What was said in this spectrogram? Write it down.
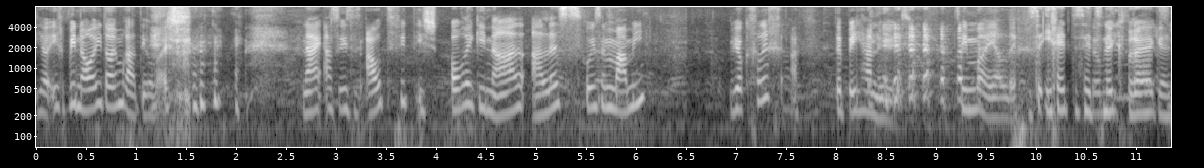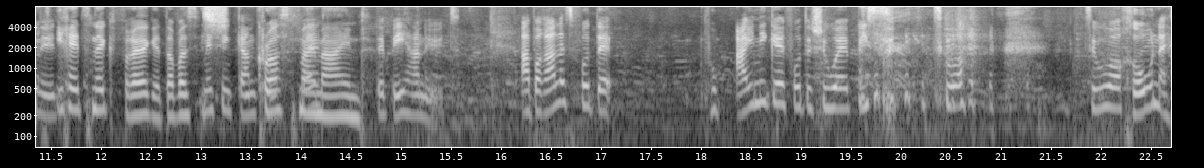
Ja, ich bin neu hier im Radio, weißt du. Nein, also unser Outfit ist original alles von unserer Mami. Wirklich. Der BH nicht. Sind wir ehrlich. Also ich hätte es jetzt So nicht gefragt. nicht. Ich hätte es nicht gefragt, aber es Wir ist crossed my mind. Der BH nicht. Aber alles von der von einigen von den Schuhen bis zur, zur Krone.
